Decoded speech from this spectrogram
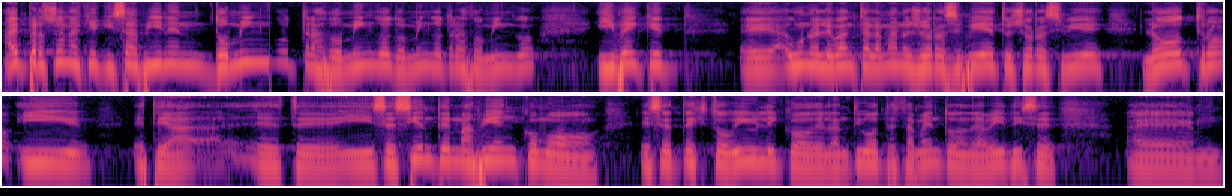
Hay personas que quizás vienen domingo tras domingo, domingo tras domingo, y ven que eh, uno levanta la mano, yo recibí esto, yo recibí lo otro, y, este, este, y se siente más bien como ese texto bíblico del Antiguo Testamento donde David dice, eh,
